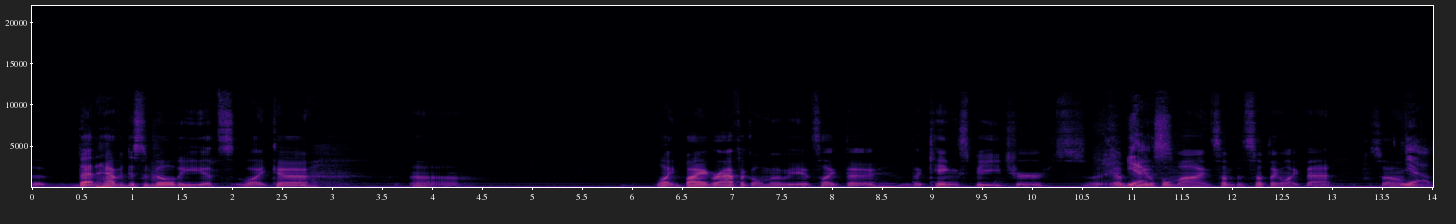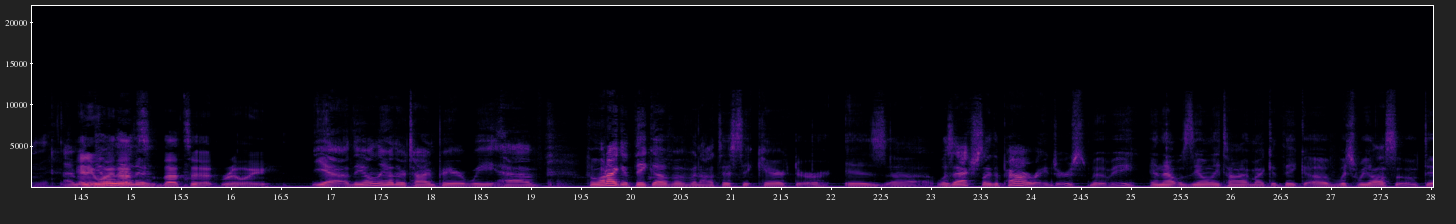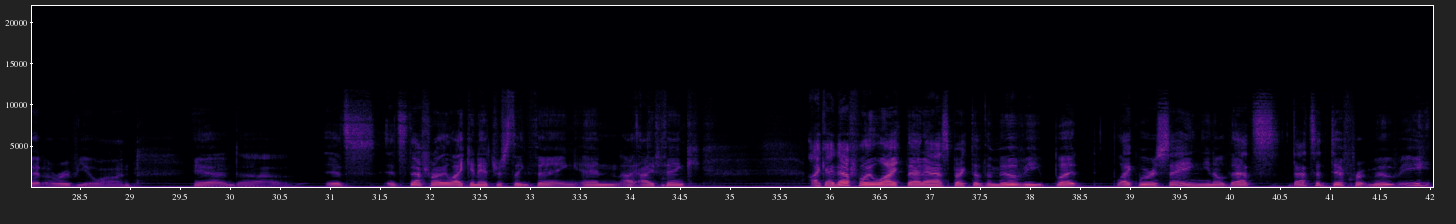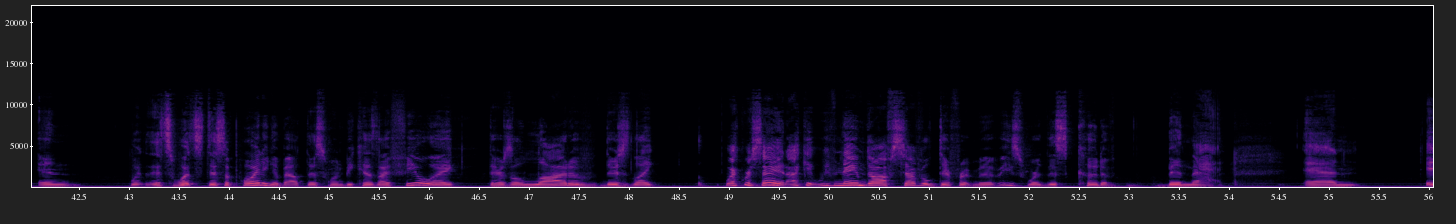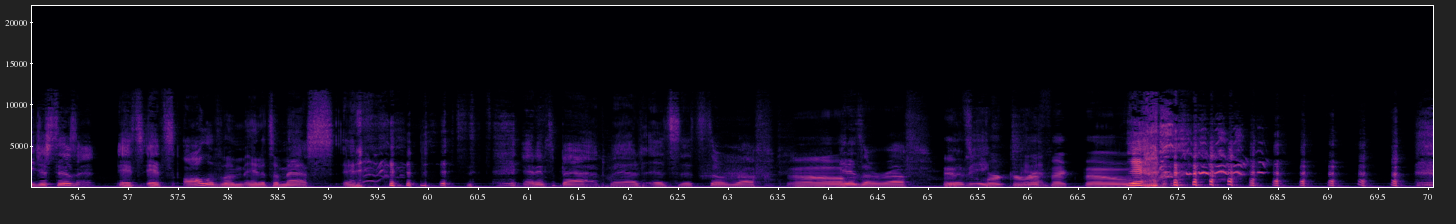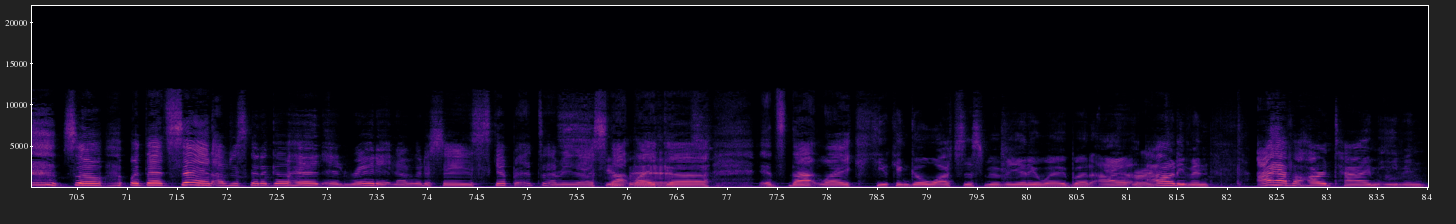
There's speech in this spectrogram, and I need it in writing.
uh, that have a disability. It's like uh, uh, like biographical movie. It's like the the King's Speech or A Beautiful yes. Mind, something something like that. So yeah. I mean, anyway, that's other, that's it really. Yeah, the only other time period we have, from what I can think of, of an autistic character is uh, was actually the Power Rangers movie, and that was the only time I could think of, which we also did a review on, and uh, it's it's definitely like an interesting thing, and I, I think. Like I definitely like that aspect of the movie, but like we were saying, you know, that's that's a different movie, and it's what's disappointing about this one because I feel like there's a lot of there's like like we're saying I get we've named off several different movies where this could have been that, and it just isn't. It's it's all of them, and it's a mess, and it's, and it's bad, man. It's it's so rough. Oh, it is a rough movie. It's horrific, though. Yeah. so with that said, I'm just gonna go ahead and rate it, and I'm gonna say skip it. I mean, it's Skip not like uh, it's not like you can go watch this movie anyway. But I Right. I don't even I have a hard time even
